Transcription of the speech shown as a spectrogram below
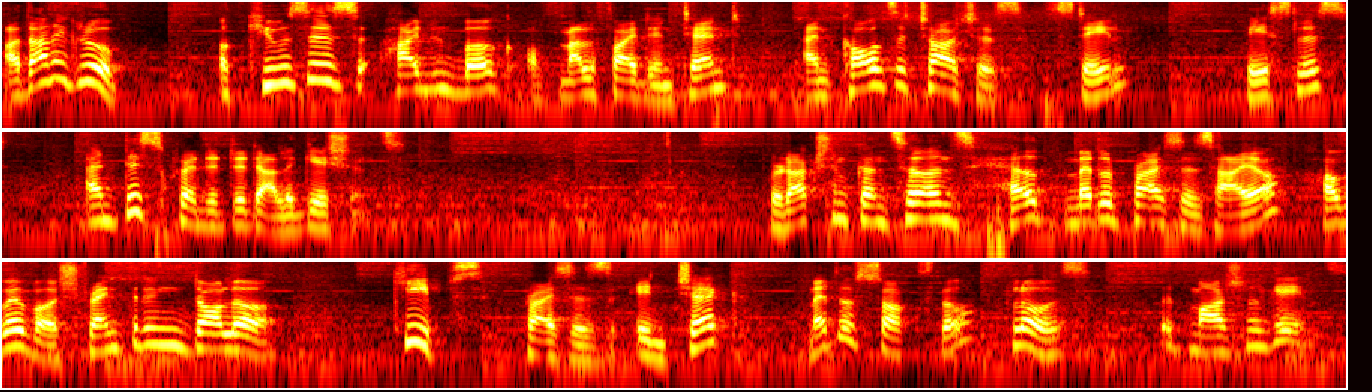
Adani Group accuses Hindenburg of mala fide intent and calls the charges stale, baseless, and discredited allegations. Production concerns help metal prices higher. However, strengthening dollar keeps prices in check. Metal stocks, though, close with marginal gains.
